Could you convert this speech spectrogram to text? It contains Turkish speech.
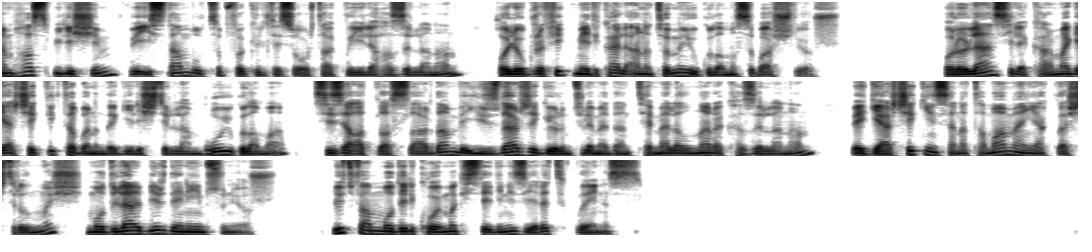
Emhas Bilişim ve İstanbul Tıp Fakültesi ortaklığıyla hazırlanan holografik medikal anatomi uygulaması başlıyor. HoloLens ile karma gerçeklik tabanında geliştirilen bu uygulama, size atlaslardan ve yüzlerce görüntülemeden temel alınarak hazırlanan ve gerçek insana tamamen yaklaştırılmış modüler bir deneyim sunuyor. Lütfen modeli koymak istediğiniz yere tıklayınız.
